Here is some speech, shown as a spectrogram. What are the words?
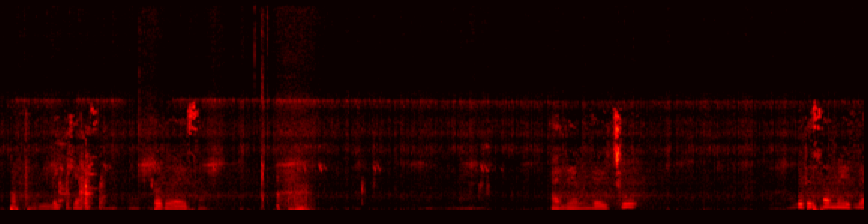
അപ്പം പുള്ളിക്ക് ആ സമയത്ത് മുപ്പത് വയസ്സാണ് കല്യാണം കഴിച്ചു. ആ ഒരു സമയമില്ല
